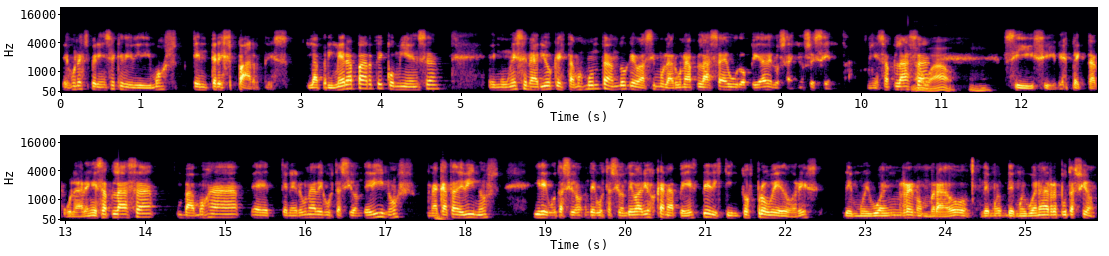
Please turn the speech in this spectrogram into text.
es una experiencia que dividimos en tres partes. La primera parte comienza en un escenario que estamos montando que va a simular una plaza europea de los años 60. En esa plaza, oh, wow. sí, sí, espectacular. En esa plaza vamos a eh, tener una degustación de vinos, una cata de vinos y degustación, degustación de varios canapés de distintos proveedores de muy buen renombrado, de muy, buena reputación.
